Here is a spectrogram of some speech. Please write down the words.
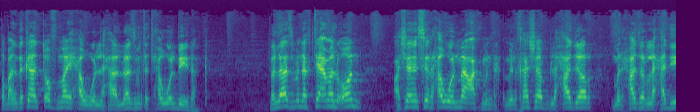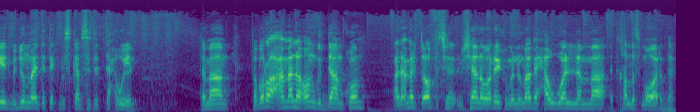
طبعا إذا كانت off ما يحول لحاله لازم أنت تحول بإيدك. فلازم إنك تعمل on عشان يصير حول معك من من خشب لحجر ومن حجر لحديد بدون ما أنت تكبس كبسة التحويل. تمام؟ فبروح أعملها on قدامكم. أنا عملت off عشان أوريكم إنه ما بيحول لما تخلص مواردك.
